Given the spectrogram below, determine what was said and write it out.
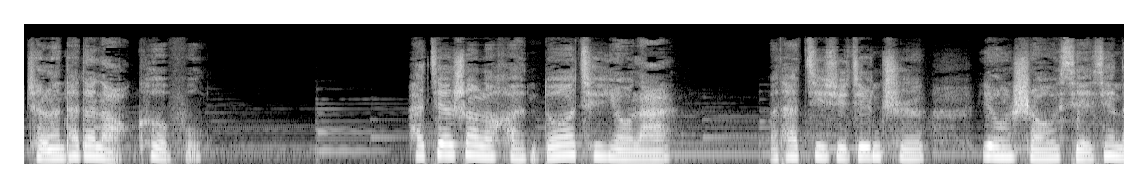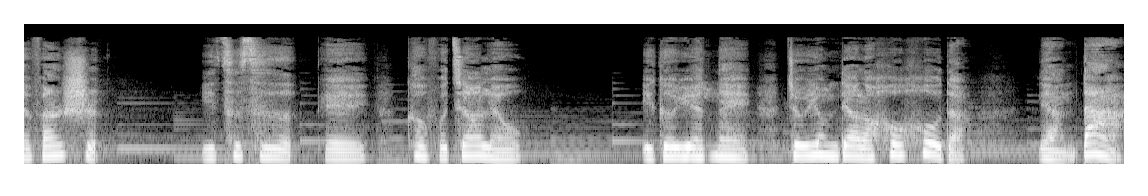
成了他的老客户，还介绍了很多亲友来。而他继续坚持用手写信的方式，一次次给客服交流，一个月内就用掉了厚厚的两大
